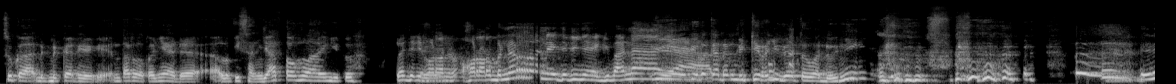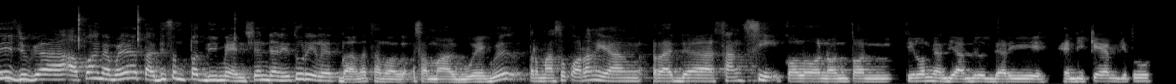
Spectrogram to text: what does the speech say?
suka deg-degan ya kayak ntar totonya ada lukisan jatuh lah gitu. Lah jadi horor yeah. horor beneran ya jadinya gimana iya, ya? kita kadang mikir juga tuh waduh ini ini juga apa namanya tadi sempat dimention dan itu relate banget sama sama gue. Gue termasuk orang yang rada sanksi kalau nonton film yang diambil dari handycam gitu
